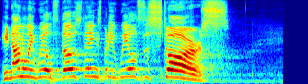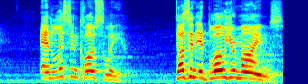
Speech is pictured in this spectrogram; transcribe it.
he not only wields those things, but he wields the stars. And listen closely. Doesn't it blow your minds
